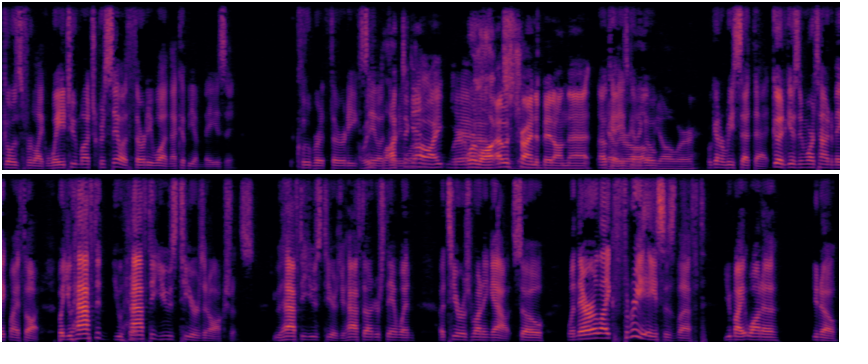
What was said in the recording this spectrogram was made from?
goes for like way too much. Chris Sale at 31, that could be amazing. Kluber at 30, Are we Sale at blocked 31. again? Oh, I We're- yeah, we're locked. I was trying to bid on that. Okay, Yeah, we he's gonna all- go. We all were. We're gonna reset that. Good. Gives me more time to make my thought. But you have to you have to use tiers in auctions. You have to use tiers. You have to understand when a tier is running out. So when there are like three aces left, you might want to, you know,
